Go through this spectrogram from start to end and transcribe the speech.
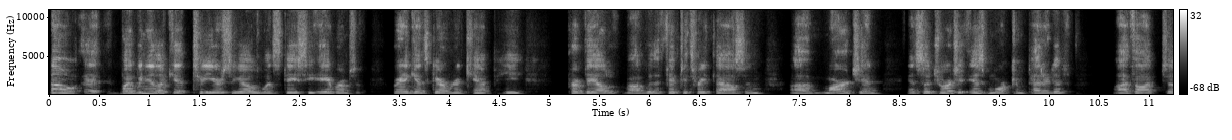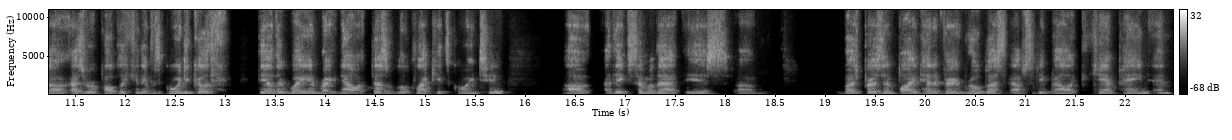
No, but when you look at two years ago when Stacey Abrams ran against Governor Kemp, he prevailed uh, with a 53,000 uh, margin. And so Georgia is more competitive. I thought uh, as a Republican it was going to go the other way, and right now it doesn't look like it's going to. Uh, I think some of that is um, Vice President Biden had a very robust absentee ballot campaign, and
